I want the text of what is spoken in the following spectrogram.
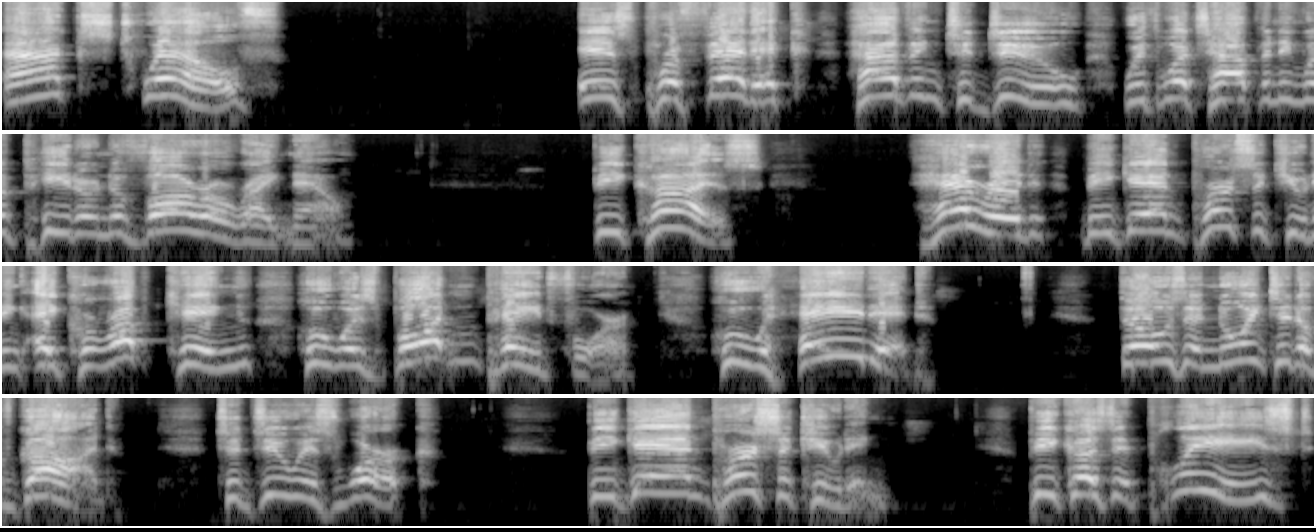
Acts 12 is prophetic, having to do with what's happening with Peter Navarro right now. Because Herod began persecuting a corrupt king who was bought and paid for, who hated those anointed of God to do his work, began persecuting because it pleased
